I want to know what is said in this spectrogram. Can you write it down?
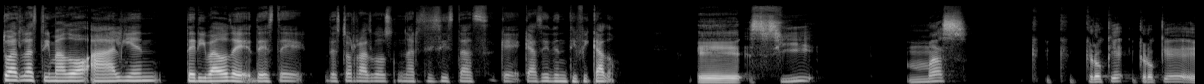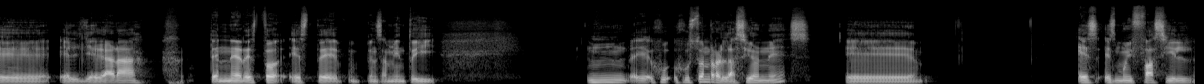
tú has lastimado a alguien derivado de, este de estos rasgos narcisistas que, que has identificado? Eh, sí, más creo que, creo que el llegar a tener esto, este pensamiento y mm, eh, justo en relaciones, eh, es, es, muy fácil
